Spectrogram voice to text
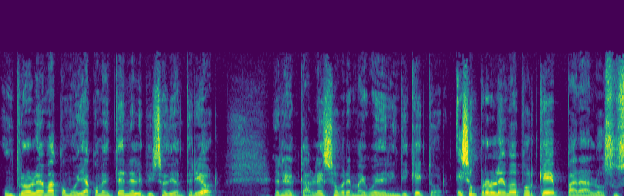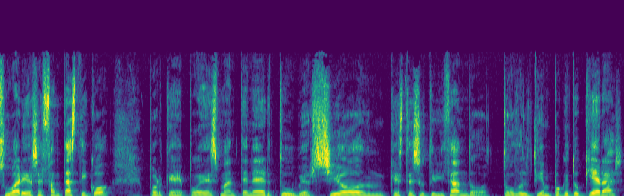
Un problema como ya comenté en el episodio anterior en el que hablé sobre My Weather Indicator. Es un problema porque para los usuarios es fantástico, porque puedes mantener tu versión que estés utilizando todo el tiempo que tú quieras,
